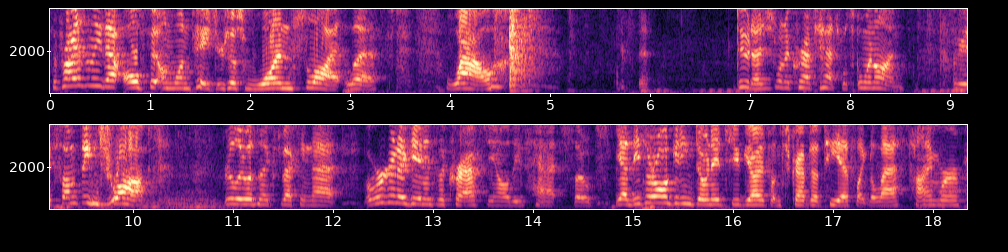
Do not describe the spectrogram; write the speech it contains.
Surprisingly that all fit on one page, there's just one slot left. Wow. Dude, I just want to craft hats. What's going on? Okay, something dropped. Really wasn't expecting that. But we're gonna get into crafting all these hats. So yeah, these are all getting donated to you guys on scrap.tf like the last time. We're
